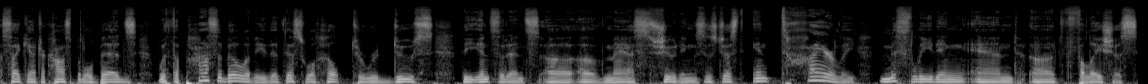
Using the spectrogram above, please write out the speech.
psychiatric hospital beds with the possibility that this will help to reduce the incidence uh, of mass shootings is just entirely misleading and uh, fallacious.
